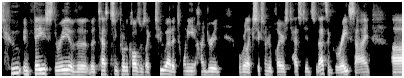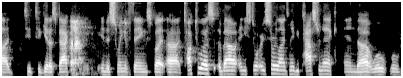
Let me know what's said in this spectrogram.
two in phase three of the the testing protocols. Was like two out of 2,800 over like 600 players tested. So that's a great sign. Uh, to, to get us back in the swing of things. But uh, talk to us about any story storylines, maybe Pastrnak, and uh, we'll we'll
